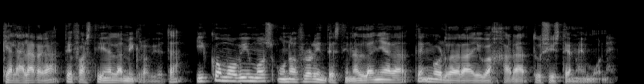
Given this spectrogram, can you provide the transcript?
que a la larga te fastidian la microbiota. Y como vimos, una flora intestinal dañada te engordará y bajará tu sistema inmune.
